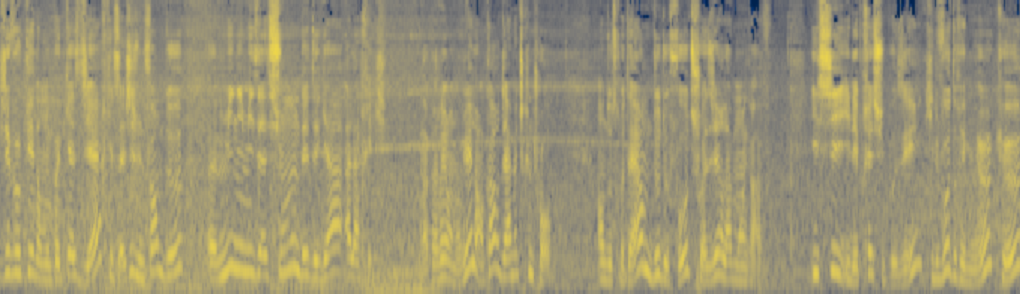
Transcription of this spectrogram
J'évoquais dans mon podcast d'hier qu'il s'agit d'une forme de minimisation des dégâts à l'Afrique. On a parlé en anglais, là encore, damage control. En d'autres termes, de deux fautes, choisir la moins grave. Ici, il est présupposé qu'il vaudrait mieux que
